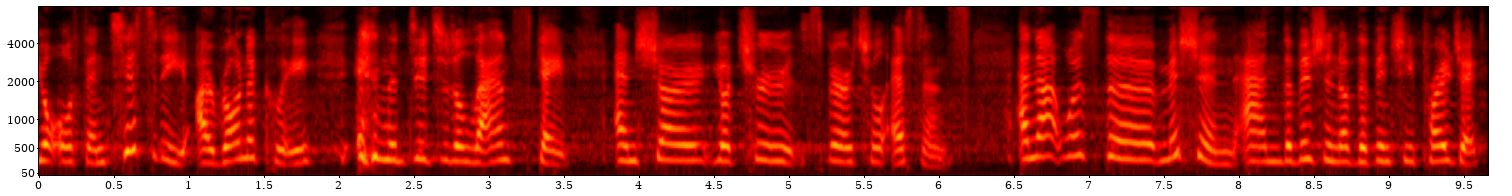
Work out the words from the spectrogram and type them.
your authenticity, ironically, in the digital landscape and show your true spiritual essence. And that was the mission and the vision of the VNCCII project.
